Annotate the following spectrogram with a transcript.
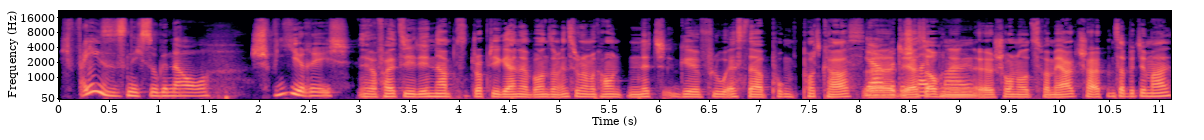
ich weiß es nicht so genau. Schwierig. Ja, falls ihr Ideen habt, droppt die gerne bei unserem Instagram-Account netgefluester.podcast. Ja, äh, bitte der ist auch in den mal. äh, Shownotes vermerkt. Schreibt uns da bitte mal.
